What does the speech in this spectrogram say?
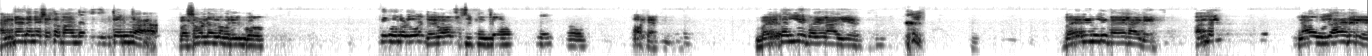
ಹನ್ನೆರಡನೇ ಶತಮಾನದಲ್ಲಿ ಇದ್ದಂತ ಬಸವಣ್ಣನವರಿರ್ಬೋದು ಇವುಗಳು ದೈವಾಂಶ ಸಿಕ್ಕಿದ್ದು ಬಯಲಲ್ಲಿ ಬಯಲಾಗಿ ಅಂತ. ಬಯಲಲ್ಲಿ ಬಯಲಾಗಿ. ಅಂದ್ರೆ ನಾವು ಉದಾಹರಣೆಗೆ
